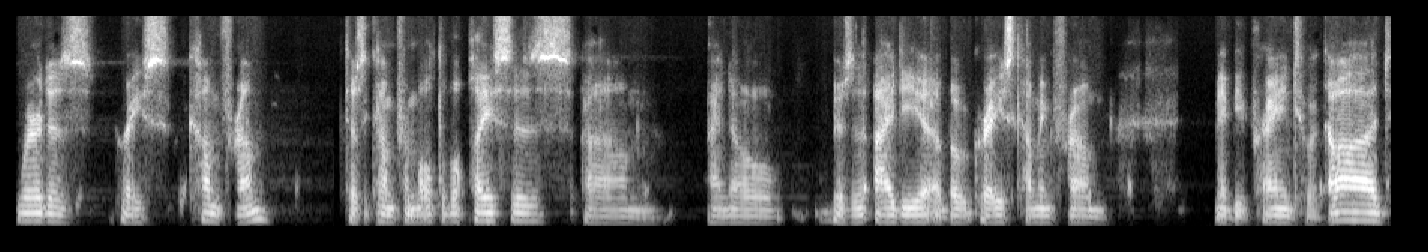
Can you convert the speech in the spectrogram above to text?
where does grace come from? Does it come from multiple places? Um, I know there's an idea about grace coming from maybe praying to a God.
